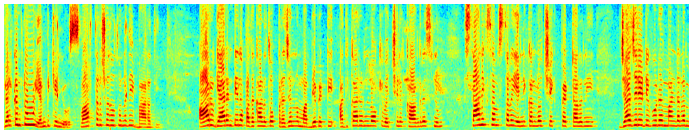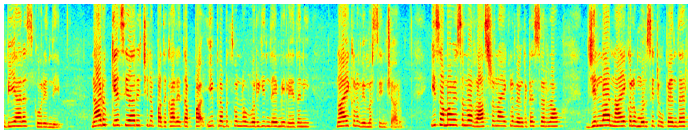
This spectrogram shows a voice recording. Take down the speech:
వెల్కమ్ టు ఎంబికే న్యూస్. వార్తలు చదువుతున్నది భారతి. ఆరు గ్యారంటీల పథకాలతో ప్రజలను మభ్యపెట్టి అధికారంలోకి వచ్చిన కాంగ్రెస్ను స్థానిక సంస్థల ఎన్నికల్లో చెక్ పెట్టాలని జాజిరెడ్డిగూడెం మండలం బీఆర్ఎస్ కోరింది. నాడు కేసీఆర్ ఇచ్చిన పథకాలే తప్ప ఈ ప్రభుత్వంలో ఒరిగిందేమీ లేదని నాయకులు విమర్శించారు. ఈ సమావేశంలో రాష్ట్ర నాయకులు వెంకటేశ్వరరావు జిల్లా నాయకులు మురిసిటి ఉపేందర్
